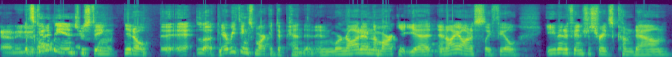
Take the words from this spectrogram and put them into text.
and it it's going to be interesting. You know, eh, eh, look, everything's market dependent, and we're not yeah. in the market yet. And I honestly feel even if interest rates come down,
